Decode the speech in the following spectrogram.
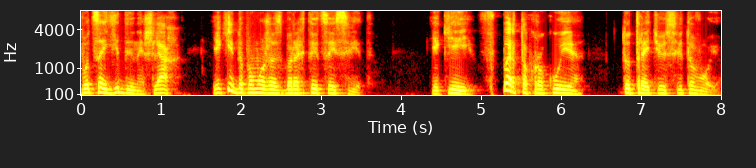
бо це єдиний шлях, який допоможе зберегти цей світ, який вперто крокує до Третьої світової.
